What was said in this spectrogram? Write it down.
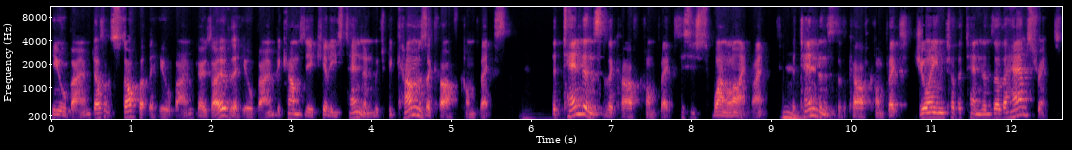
heel bone, doesn't stop at the heel bone, goes over the heel bone, becomes the Achilles tendon, which becomes the calf complex. The tendons to the calf complex, this is just one line, right? Mm. The tendons to the calf complex join to the tendons of the hamstrings.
